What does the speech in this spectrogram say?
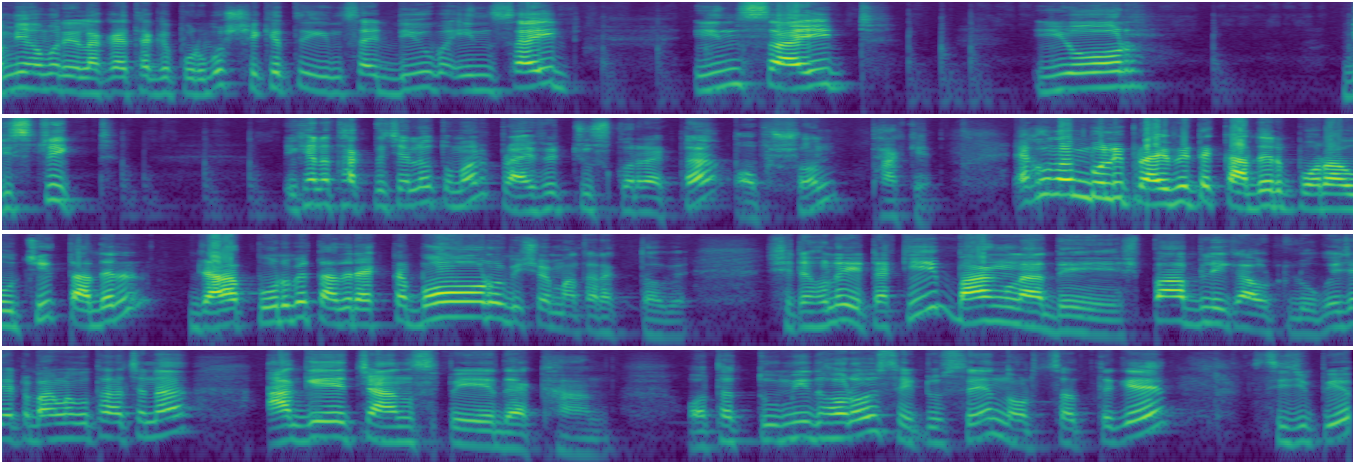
আমি আমার এলাকায় থাকে পড়ব। সেক্ষেত্রে ইনসাইড ডিউ বা ইনসাইড ইনসাইড ইয়োর ডিস্ট্রিক্ট এখানে থাকতে চাইলেও তোমার প্রাইভেট চুজ করার একটা অপশন থাকে। এখন আমি বলি প্রাইভেটে কাদের পড়া উচিত? তাদের, যারা পড়বে তাদের একটা বড় বিষয় মাথা রাখতে হবে। সেটা হলো এটা কি? বাংলাদেশ পাবলিক আউটলুক ওই যে একটা বাংলা কথা আছে না? আগে চান্স পেয়ে দেখান। অর্থাৎ তুমি ধরো say to say North South থেকে CGPA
